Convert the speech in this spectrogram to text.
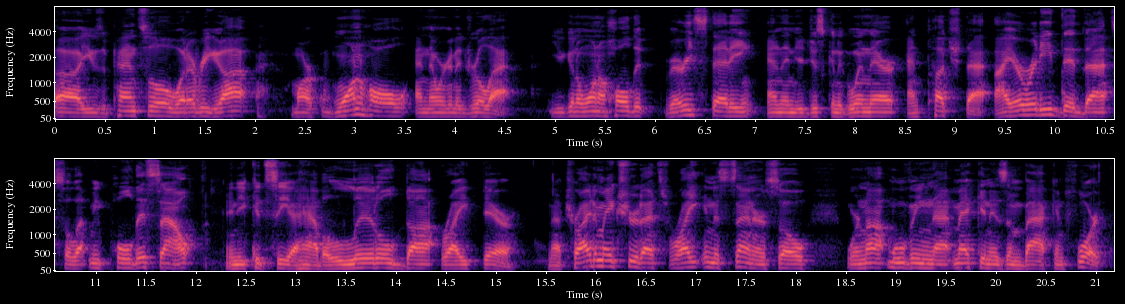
uh, use a pencil, whatever you got, mark one hole, and then we're going to drill that. You're going to want to hold it very steady, and then you're just going to go in there and touch that. I already did that, so let me pull this out, and you can see I have a little dot right there. Now try to make sure that's right in the center so we're not moving that mechanism back and forth.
